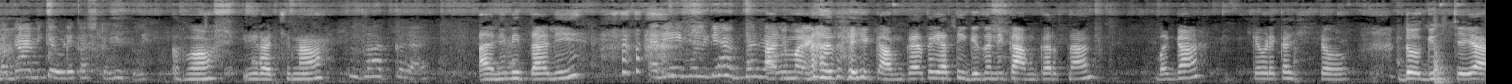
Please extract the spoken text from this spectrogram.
बघा आम्ही केवढे कष्ट घेतो वा ही रचना. तुझा हात काय आहे? आणि मिताली. आणि ही मुलगी हातभार आणि लावत नाही. मनात हे काम करते. या तिघे जणी काम करतात. बघा केवढे कष्ट. दोघींचे या.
